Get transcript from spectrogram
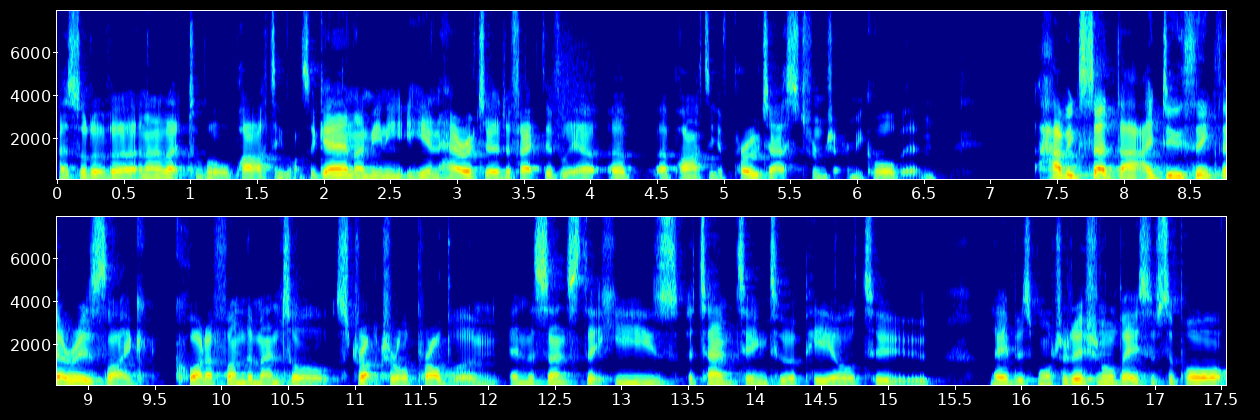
a sort of a, an electable party once again. I mean, he, he inherited effectively a, a, a, party of protest from Jeremy Corbyn. Having said that, I do think there is like quite a fundamental structural problem in the sense that he's attempting to appeal to Labour's more traditional base of support,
